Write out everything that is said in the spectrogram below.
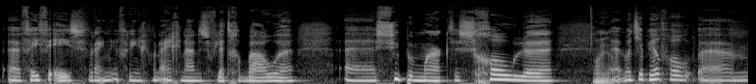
eh, VVE's, Vereniging van Eigenaren, dus flatgebouwen, eh, supermarkten, scholen. Oh ja. Want je hebt heel veel ehm,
